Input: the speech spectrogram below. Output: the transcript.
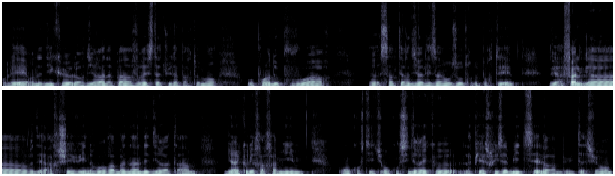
on a dit que leur dira n'a pas un vrai statut d'appartement au point de pouvoir euh, s'interdire les uns aux autres de porter. Ve'afalgav de Archevin Rabanan les diratam, bien que les Chachamim ont, considéré que la pièce où ils habitent c'est leur habitation.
